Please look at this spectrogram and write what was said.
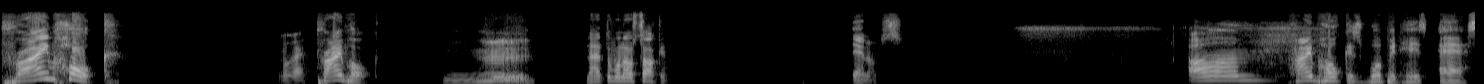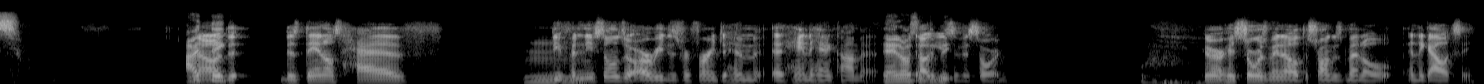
Prime Hulk. Okay. Prime Hulk. Mm. Not the one I was talking. Thanos. Um. Prime Hulk is whooping his ass. I no, think th- does Thanos have the Mm, Infinity Stones, or are we just referring to him at hand-to-hand combat Thanos at without the use be- of his sword? Remember, his sword was made out of the strongest metal in the galaxy,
